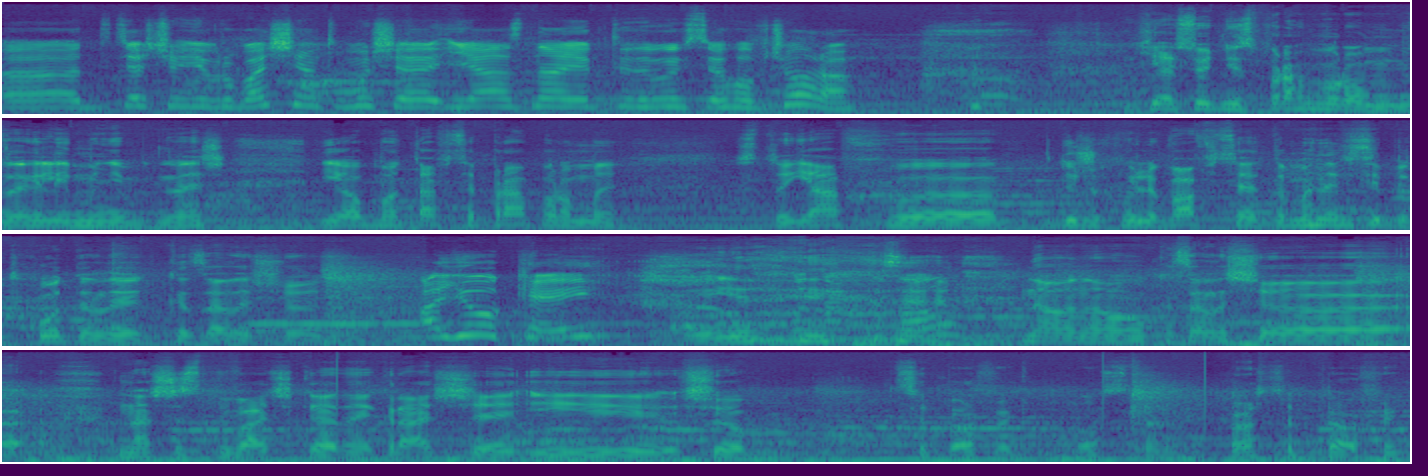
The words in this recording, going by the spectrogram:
е, дитячого Євробачення, тому що я знаю, як ти дивився його вчора. Я сьогодні з прапором, взагалі мені знаєш, я обмотався прапором, стояв, е, дуже хвилювався. До мене всі підходили, казали, що Are you okay? Я- no, no, казали, що е, наша співачка найкраща і що це перфект просто. Просто перфект.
